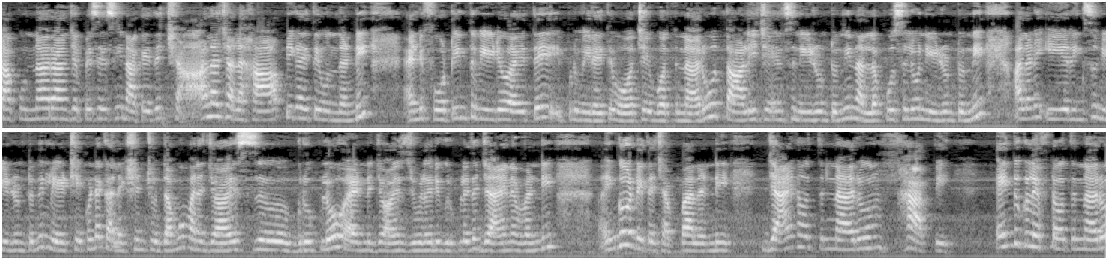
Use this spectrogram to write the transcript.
నాకు ఉన్నారా అని చెప్పేసి నాకైతే చాలా చాలా హ్యాపీగా అయితే ఉందండి. అండ్ ఫోర్టీన్త్ వీడియో అయితే ఇప్పుడు మీరైతే వాచ్ చేయబోతున్నారు. తాళీ చైన్స్ నీడ్ ఉంటుంది నల్ల పూసలు నీడ్ ఉంటుంది అలానే ఇయర్ రింగ్స్ నీడ్ ఉంటుంది లేట్ చేయకుండా కలెక్షన్ చూద్దాము. మన జాయిస్ గ్రూప్లో అండ్ జాయిస్ జ్యువెలరీ గ్రూప్లో అయితే జాయిన్ అవ్వండి. ఇంకోటి అయితే చెప్పాలండి. జాయిన్ అవుతున్నారు. హ్యాపీ ఎందుకు లెఫ్ట్ అవుతున్నారు?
